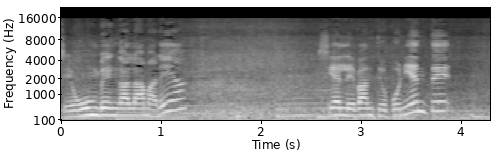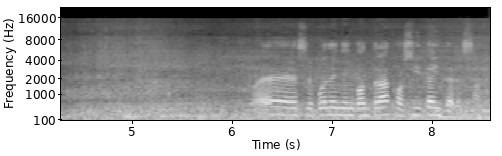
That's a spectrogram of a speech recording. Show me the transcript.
Según venga la marea, si es levante o poniente, pues se pueden encontrar cositas interesantes.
